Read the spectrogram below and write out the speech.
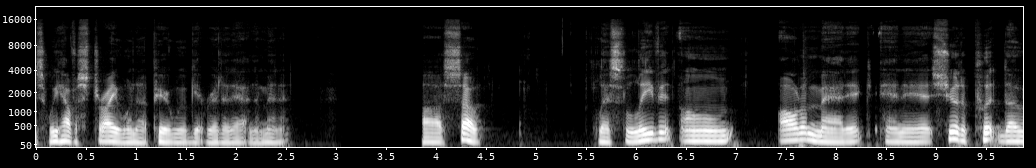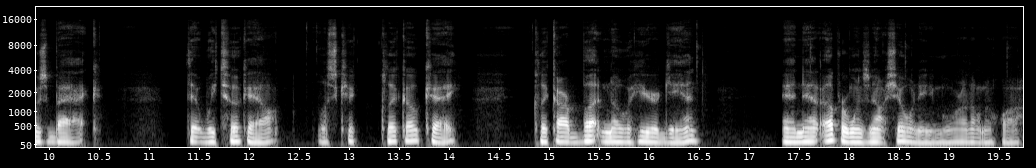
So we have a stray one up here. We'll get rid of that in a minute. Uh, so let's leave it on automatic and it should have put those back that we took out. Let's click, click OK. Click our button over here again. And that upper one's not showing anymore. I don't know why.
